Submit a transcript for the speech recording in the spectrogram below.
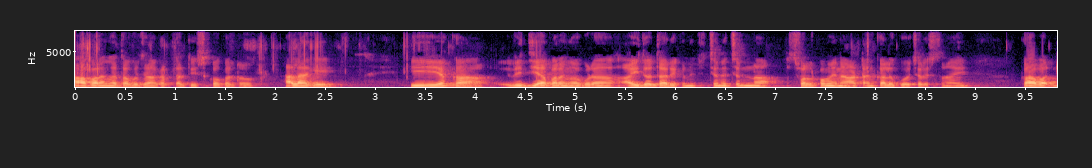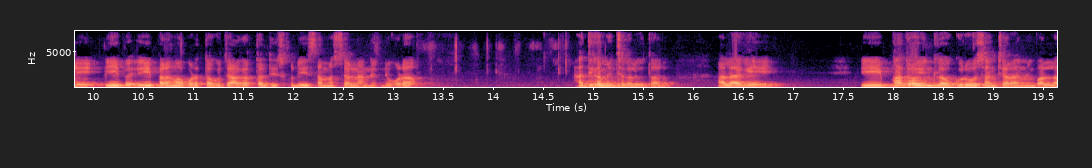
ఆ పరంగా తగు జాగ్రత్తలు తీసుకోగలరు. అలాగే ఈ యొక్క విద్యాపరంగా కూడా ఐదో తారీఖు నుంచి చిన్న చిన్న స్వల్పమైన ఆటంకాలు గోచరిస్తున్నాయి. కాబట్టి ఈ ప- ఈ పరంగా కూడా తగు జాగ్రత్తలు తీసుకుని ఈ సమస్యలన్నింటినీ కూడా అధిగమించగలుగుతారు. అలాగే ఈ పదో ఇంట్లో గురువు సంచారం వల్ల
